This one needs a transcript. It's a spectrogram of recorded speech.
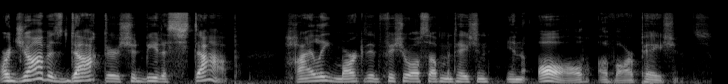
our job as doctors should be to stop highly marketed fish oil supplementation in all of our patients.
